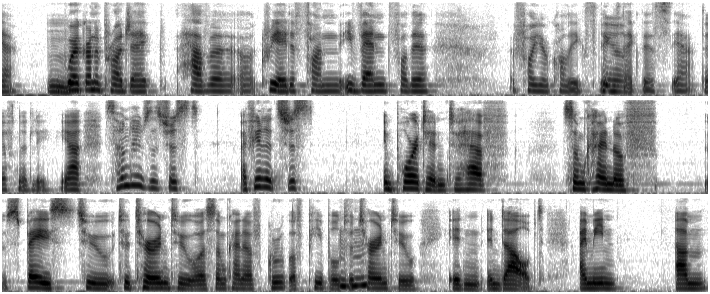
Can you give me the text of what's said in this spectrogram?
yeah Mm. work on a project have a, a creative fun event for the for your colleagues things Yeah. like this yeah Definitely. Yeah. Sometimes it's just, I feel it's just important to have some kind of space to to turn to or some kind of group of people to Mhm. turn to in in doubt. I mean, um,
